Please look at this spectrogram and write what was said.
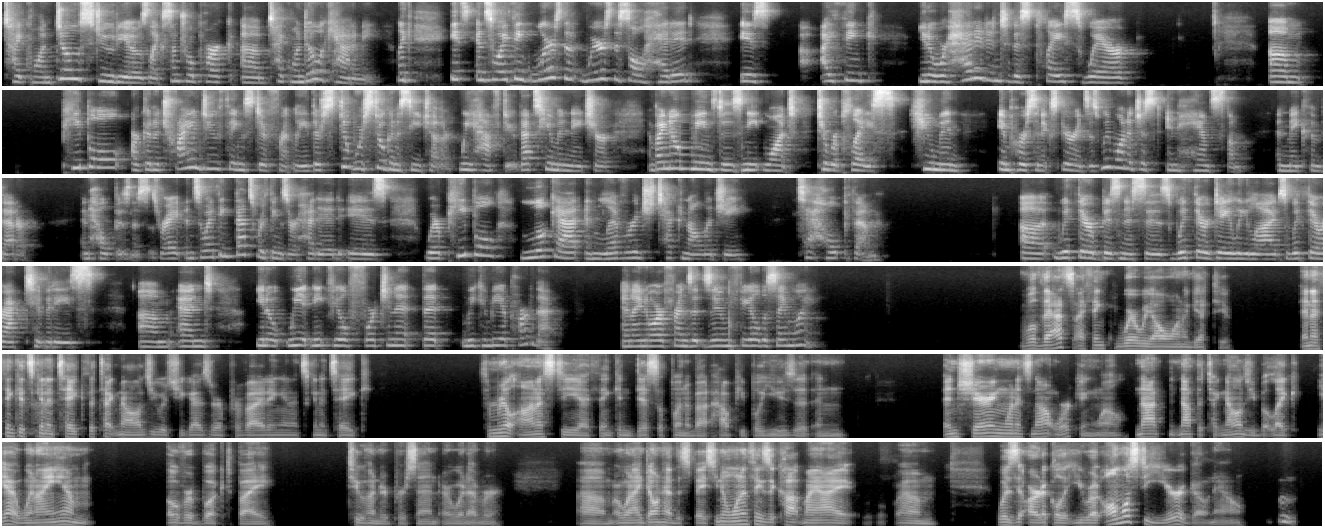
Taekwondo studios like Central Park uh, Taekwondo Academy, like it's, and so I think where's the where's this all headed? Is I think you know we're headed into this place where um, people are going to try and do things differently. They're still we're still going to see each other. We have to. That's human nature. And by no means does NEAT want to replace human in-person experiences. We want to just enhance them and make them better and help businesses, right? And so I think that's where things are headed is where people look at and leverage technology to help them uh, with their businesses, with their daily lives, with their activities. Um, and, you know, we at NEAT feel fortunate that we can be a part of that. And I know our friends at Zoom feel the same way. Well, that's, I think, where we all want to get to. And I think it's going to take the technology which you guys are providing, and it's going to take some real honesty, I think, and discipline about how people use it and and sharing when it's not working well. Not not the technology, but like, yeah, when I am overbooked by 200% or whatever, um, or when I don't have the space. You know, one of the things that caught my eye um, was the article that you wrote almost a year ago now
